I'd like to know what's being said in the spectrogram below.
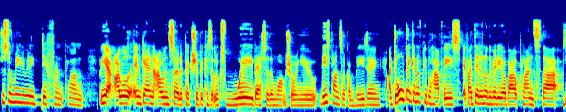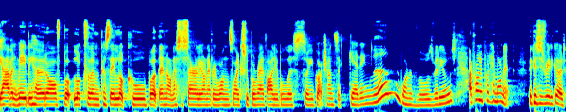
Just a really, really different plant. But yeah, I will, again, I will insert a picture because it looks way better than what I'm showing you. These plants look amazing. I don't think enough people have these. If I did another video about plants that you haven't maybe heard of, but look for them because they look cool, but they're not necessarily on everyone's like super rare valuable list. So you've got a chance at getting them, one of those videos. I'd probably put him on it because he's really good.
